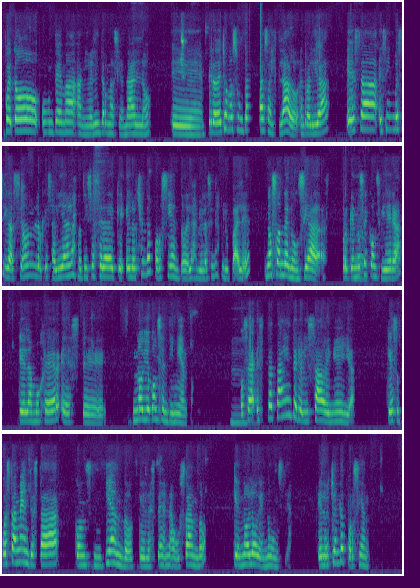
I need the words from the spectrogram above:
fue todo un tema a nivel internacional, ¿no? Eh, pero de hecho no es un caso aislado. En realidad, esa, esa investigación, lo que salía en las noticias era de que el 80% de las violaciones grupales no son denunciadas porque no se considera que la mujer este, no dio consentimiento. O mm. sea, está tan interiorizado en ella que supuestamente está consintiendo que le estén abusando que no lo denuncia, el 80%.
